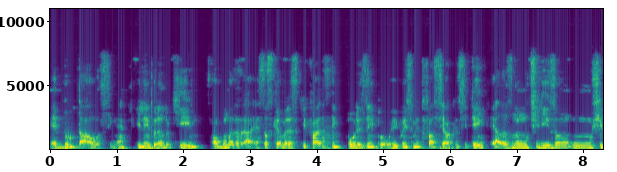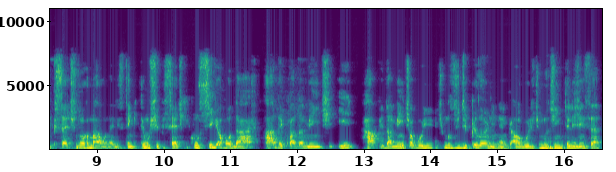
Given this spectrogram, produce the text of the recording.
é brutal, assim, né? E lembrando que algumas essas câmeras que fazem, por exemplo, o reconhecimento facial que eu citei, elas não utilizam um chipset normal, né? Eles têm que ter um chipset que consiga rodar adequadamente e rapidamente algoritmos de deep learning, né? Algoritmos de inteligência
